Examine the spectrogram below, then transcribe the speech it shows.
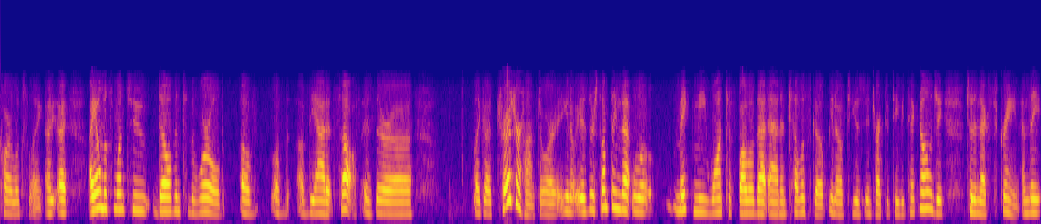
car looks like. I, I I almost want to delve into the world of of of the ad itself. Is there a like a treasure hunt, or you know, is there something that will make me want to follow that ad and telescope, you know, to use interactive TV technology to the next screen? And they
